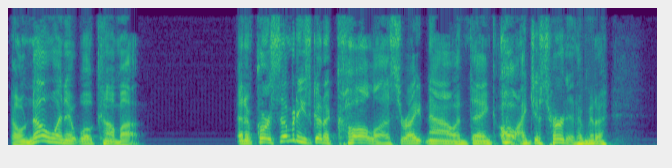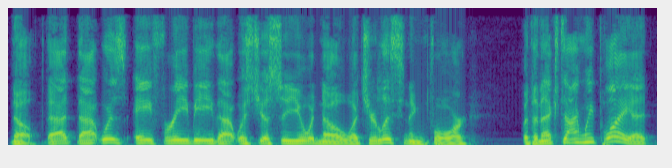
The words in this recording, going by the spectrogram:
Don't know when it will come up. And of course, somebody's going to call us right now and think, oh, I just heard it. I'm going to. No, that that was a freebie. That was just so you would know what you're listening for. But the next time we play it,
